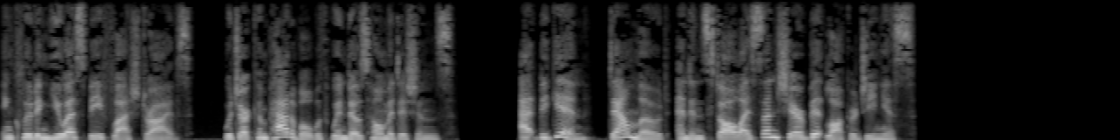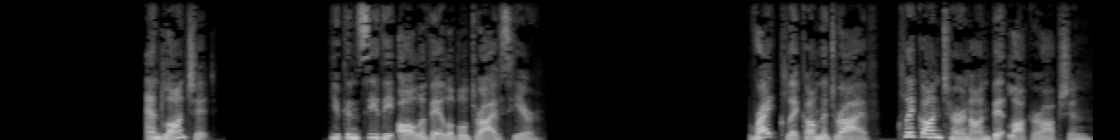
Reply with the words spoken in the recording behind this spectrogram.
including USB flash drives, which are compatible with Windows Home Editions. At Begin, download and install iSunshare BitLocker Genius. And launch it. You can see the all available drives here. Right-click on the drive, click on Turn on BitLocker option.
